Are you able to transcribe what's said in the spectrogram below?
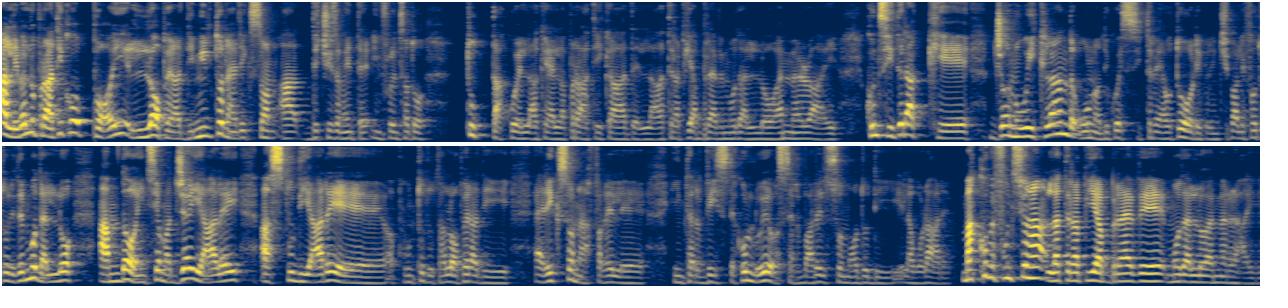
A livello pratico, poi, l'opera di Milton Erickson ha decisamente influenzato tutta quella che è la pratica della terapia breve modello MRI. Considera che John Wickland, uno di questi tre autori, principali fautori del modello, andò insieme a Jay Haley a studiare appunto tutta l'opera di Erickson, a fare le interviste con lui e osservare il suo modo di lavorare. Ma come funziona la terapia breve modello MRI?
